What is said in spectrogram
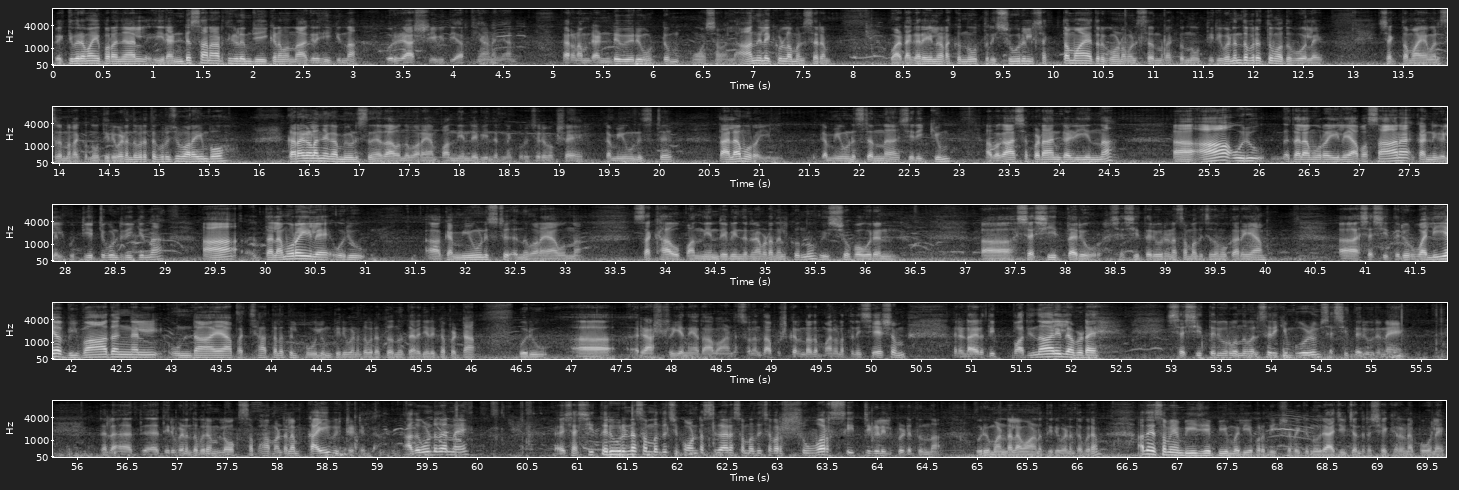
വ്യക്തിപരമായി പറഞ്ഞാൽ ഈ രണ്ട് സ്ഥാനാർത്ഥികളും ജയിക്കണമെന്ന് ആഗ്രഹിക്കുന്ന ഒരു രാഷ്ട്രീയ വിദ്യാർത്ഥിയാണ് ഞാൻ. കാരണം രണ്ടുപേരും ഒട്ടും മോശമല്ല. ആ നിലയ്ക്കുള്ള മത്സരം വടകരയിൽ നടക്കുന്നു തൃശ്ശൂരിൽ ശക്തമായ ത്രികോണ മത്സരം നടക്കുന്നു തിരുവനന്തപുരത്തും അതുപോലെ ശക്തമായ മത്സരം നടക്കുന്നു. തിരുവനന്തപുരത്തെക്കുറിച്ച് പറയുമ്പോൾ കരകളഞ്ഞ കമ്മ്യൂണിസ്റ്റ് നേതാവെന്ന് പറയാം പന്നിയൻ രവീന്ദ്രനെ കുറിച്ച് ഒരു പക്ഷേ കമ്മ്യൂണിസ്റ്റ് തലമുറയിൽ കമ്മ്യൂണിസ്റ്റ് എന്ന് ശരിക്കും അവകാശപ്പെടാൻ കഴിയുന്ന ആ ഒരു തലമുറയിലെ അവസാന കണ്ണുകളിൽ കുറ്റിയേറ്റുകൊണ്ടിരിക്കുന്ന ആ തലമുറയിലെ ഒരു കമ്മ്യൂണിസ്റ്റ് എന്ന് പറയാവുന്ന സഖാവ് പന്നിയൻ രവീന്ദ്രൻ അവിടെ നിൽക്കുന്നു. വിശ്വപൗരൻ ശശി തരൂർ. ശശി തരൂരിനെ സംബന്ധിച്ച് നമുക്കറിയാം. ശശി തരൂർ വലിയ വിവാദങ്ങൾ ഉണ്ടായ പശ്ചാത്തലത്തിൽ പോലും തിരുവനന്തപുരത്ത് നിന്ന് തിരഞ്ഞെടുക്കപ്പെട്ട ഒരു രാഷ്ട്രീയ നേതാവാണ്. സുനന്ദ പുഷ്കറിന്റെ മരണത്തിന് ശേഷം രണ്ടായിരത്തി പതിനാലിൽ അവിടെ ശശി തരൂർ വന്ന് മത്സരിക്കുമ്പോഴും ശശി തരൂരിനെ തിരുവനന്തപുരം ലോക്സഭാ മണ്ഡലം കൈവിട്ടിട്ടില്ല. അതുകൊണ്ട് തന്നെ ശശി തരൂരിനെ സംബന്ധിച്ച് കോൺഗ്രസ്സുകാരെ സംബന്ധിച്ച് അവർ ഷുവർ സീറ്റുകളിൽ പെടുത്തുന്ന ഒരു മണ്ഡലമാണ് തിരുവനന്തപുരം. അതേസമയം ബി ജെ പിയും വലിയ പ്രതീക്ഷ വയ്ക്കുന്നു. രാജീവ് ചന്ദ്രശേഖരനെ പോലെ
